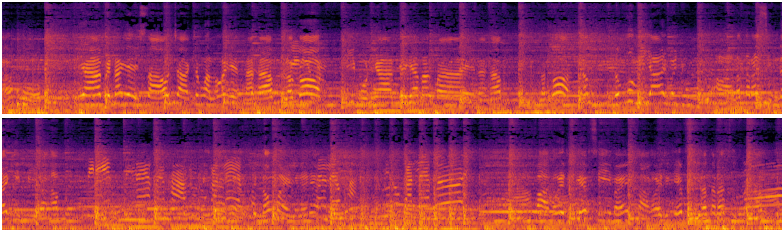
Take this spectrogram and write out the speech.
ครับผม นี่ฮะเป็นนักเอกสาวจากจังหวัดร้อยเอ็ดนะครับ แล้วก็มีผลงานเยอะแยะมากมายนะครับ แล้วก็น้องน้องอุ้มนี่ย้ายมาอยู่อ่ารัตนสินได้กี่ปีแล้วครับปีนี้ปีแรกเลยค่ะฤดูกาลแรกเป็นน้องใหม่เลยนะเนี่ยใช่แล้วค่ะฤดูกาลแรกเลยฝากอะไรถึง FC ไหมฝากอะไรถึง FC รัตนสินนะครับ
